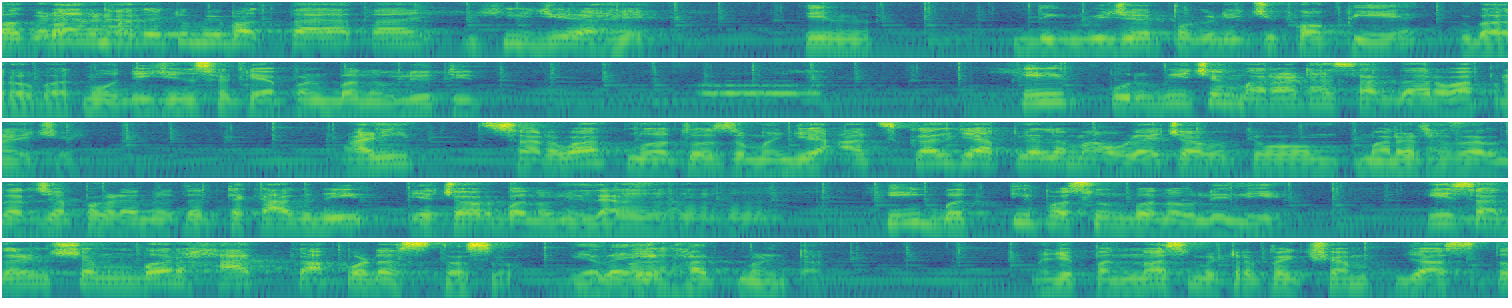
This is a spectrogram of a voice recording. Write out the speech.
पगड्यांमध्ये तुम्ही बघताय आता ही जी आहे ही दिग्विजय पगडीची कॉपी आहे. बरोबर. मोदीजींसाठी आपण बनवली होती. हे पूर्वीचे मराठा सरदार वापरायचे. आणि सर्वात महत्त्वाचं म्हणजे आजकाल जे आपल्याला मावळ्याच्या किंवा मराठा सरदारच्या पगड्या मिळतात त्या कागदी याच्यावर बनवलेल्या असतात. ही बत्तीपासून बनवलेली आहे. ही साधारण शंभर हात कापड असतं असं. याला एक हात म्हणतात. म्हणजे पन्नास मीटरपेक्षा जास्त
